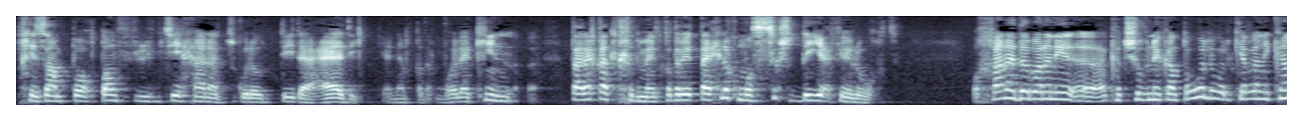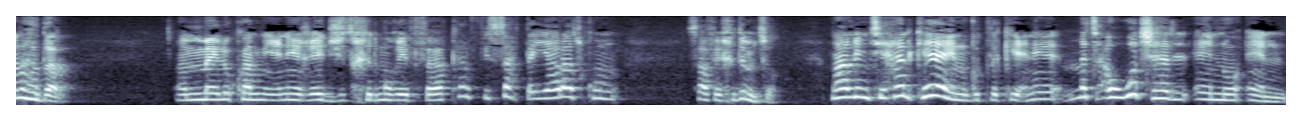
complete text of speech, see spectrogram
très important في الامتحانات تقول ودي دا عادي يعني نقدر. ولكن طريقة الخدمة يقدر يطيح لك وما خصكش تضيع فيه الوقت. واخا أنا دابا راني كتشوفني كنطول ولكن راني كنهضر. أما لو كان يعني غير تجي تخدمو غير فاكر في صح طيارات تكون صافي خدمته نهار الامتحان كاين قلت لك يعني ما تعوضش هاد ال n و n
